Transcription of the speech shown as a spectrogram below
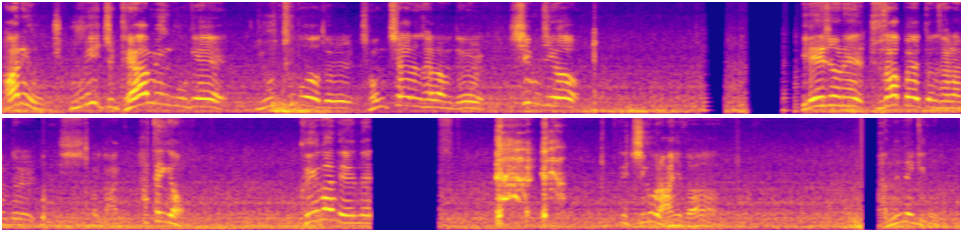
아니 우리 지금 대한민국의 유튜버들 정치하는 사람들 심지어 예전에 주사파였던 사람들 하태경. 그 애만 옛날에 근데 지금은 아니다. 맞는 얘기고. 아,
